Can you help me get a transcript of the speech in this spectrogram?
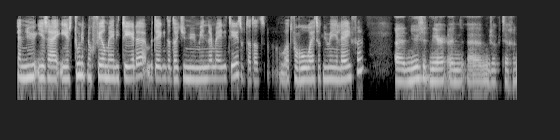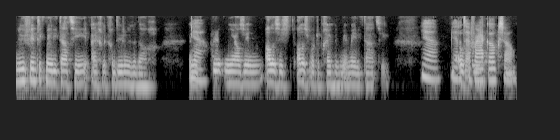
En nu, je zei eerst toen ik nog veel mediteerde, betekent dat dat je nu minder mediteert? Of dat dat, wat voor rol heeft dat nu in je leven? Uh, nu is het meer een, uh, hoe zou ik het zeggen, nu vind ik meditatie eigenlijk gedurende de dag. En ja. dat ik meer als in, alles, is, alles wordt op een gegeven moment meer meditatie. Ja. Ja, dat ervaar ik ook zo.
